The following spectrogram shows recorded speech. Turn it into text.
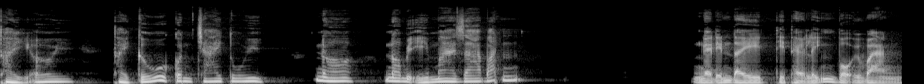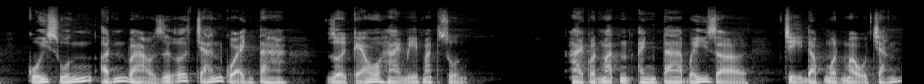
thầy ơi thầy cứu con trai tôi. Nó nó bị ma ra bắt. Nghe đến đây thì thầy lĩnh vội vàng cúi xuống ấn vào giữa chán của anh ta rồi kéo hai mí mắt xuống. Hai con mắt anh ta bấy giờ chỉ đọc một màu trắng,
